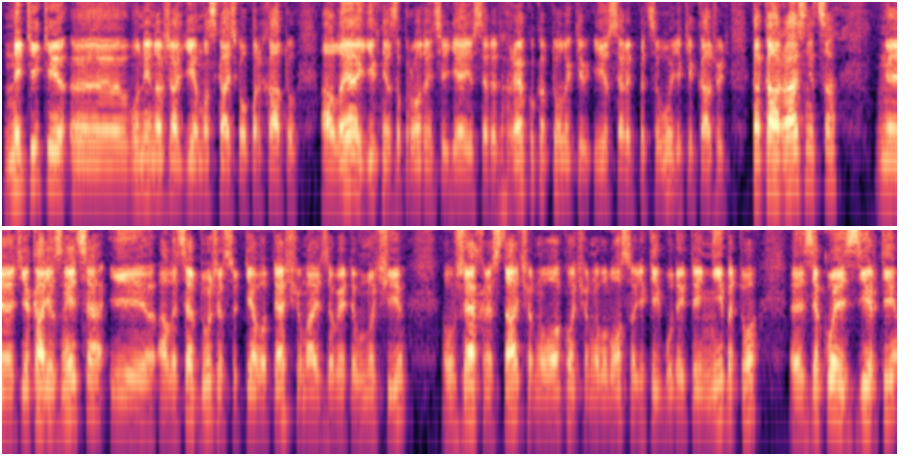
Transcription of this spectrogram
Не тільки е, вони, на жаль, є москальського пархату, але їхні запроданці є і серед греко-католиків, і серед ПЦУ, які кажуть, яка різниця, е, яка різниця, і, але це дуже суттєво те, що мають завити вночі вже Христа, чорноокого, чорноволосого, який буде йти нібито е, з якоїсь зірки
